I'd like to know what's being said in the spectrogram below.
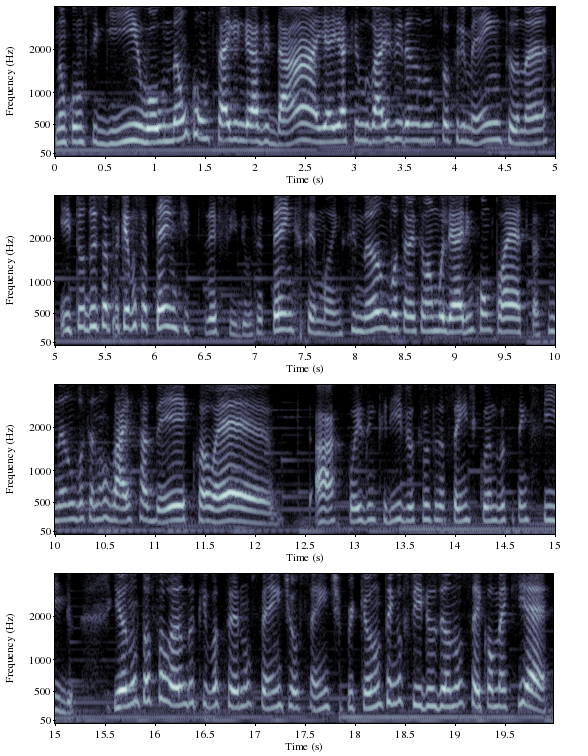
não conseguiu, ou não consegue engravidar, e aí aquilo vai virando um sofrimento, né? E tudo isso é porque você tem que ter filho, você tem que ser mãe, senão você vai ser uma mulher incompleta, senão você não vai saber qual é a coisa incrível que você sente quando você tem filho. E eu não tô falando que você não sente ou sente, porque eu não tenho filhos e eu não sei como é que é.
